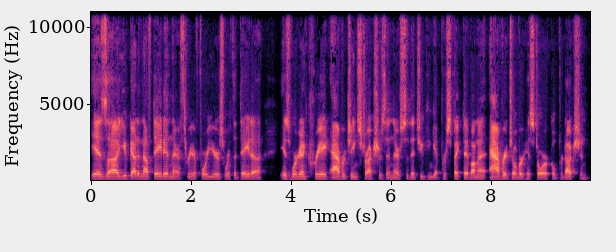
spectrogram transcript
is uh, you've got enough data in there, three or four years worth of data. Is we're going to create averaging structures in there so that you can get perspective on an average over historical production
